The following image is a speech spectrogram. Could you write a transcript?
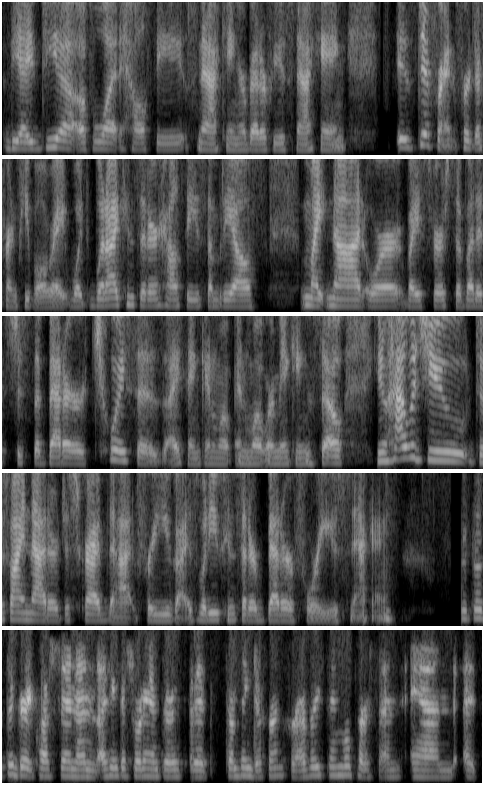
the idea of what healthy snacking or better for you snacking is different for different people, right? What what I consider healthy, somebody else might not, or vice versa. But it's just the better choices, I think, in what in what we're making. So, you know, how would you define that or describe that for you guys? What do you consider better for you snacking? So it's a great question, and I think the short answer is that it's something different for every single person, and it's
